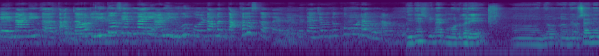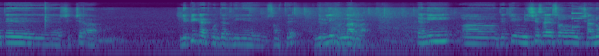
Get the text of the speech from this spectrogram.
पेनाने कागदावर लिहितच येत नाही आणि लिहून कोर्टामध्ये दाखलच करता येत नाही. ते खूप मोठा गुन्हा. दिनेश विनायक मोटघरे व्यवसायाने ते शिक्ष लिपिक आहेत कोणत्या तरी संस्थेत विरली खंदारला त्यांनी त्याची मिसेस आहे सौ शालू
